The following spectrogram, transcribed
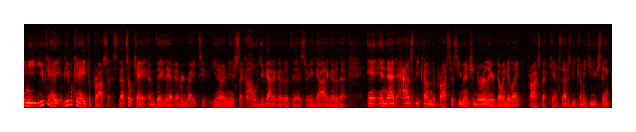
And you, you can hate people can hate the process. That's okay. I mean, they, they have every right to. You know what I mean? It's like, oh, you got to go to this or you got to go to that. And, and that has become the process. You mentioned earlier going to like prospect camps. That has become a huge thing.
